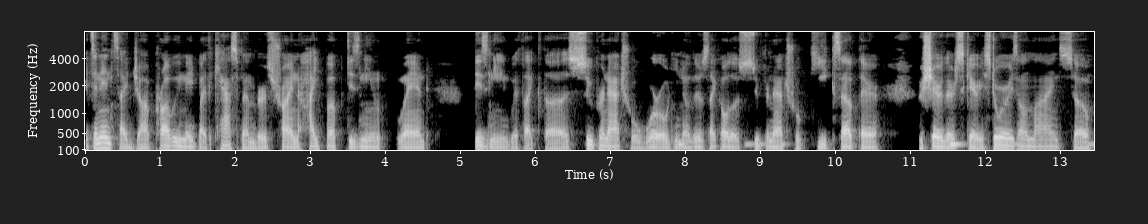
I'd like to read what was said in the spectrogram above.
It's an inside job probably made by the cast members trying to hype up Disneyland Disney with like the supernatural world. You know, there's like all those supernatural geeks out there who share their scary stories online. So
